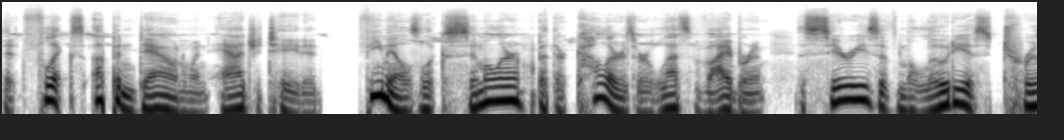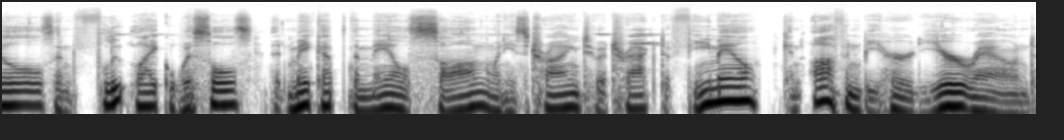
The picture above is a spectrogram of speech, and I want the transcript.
that flicks up and down when agitated. Females look similar, but their colors are less vibrant. The series of melodious trills and flute like whistles that make up the male's song when he's trying to attract a female can often be heard year round.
